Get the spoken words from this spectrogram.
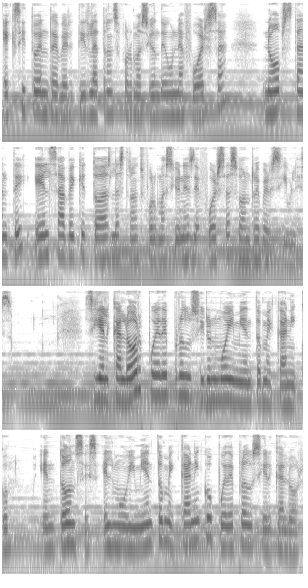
éxito en revertir la transformación de una fuerza, no obstante, él sabe que todas las transformaciones de fuerza son reversibles. Si el calor puede producir un movimiento mecánico, entonces el movimiento mecánico puede producir calor.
